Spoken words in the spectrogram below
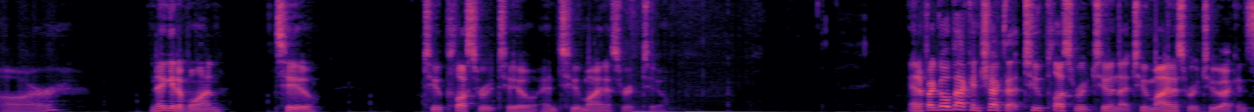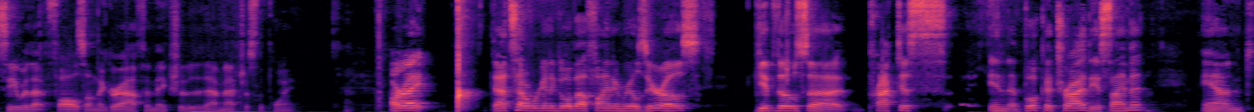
are negative 1, 2, 2 plus root 2, and 2 minus root 2. And if I go back and check that 2 plus root 2 and that 2 minus root 2, I can see where that falls on the graph and make sure that that matches the point. All right, that's how we're going to go about finding real zeros give those uh, practice in the book a try, the assignment. And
